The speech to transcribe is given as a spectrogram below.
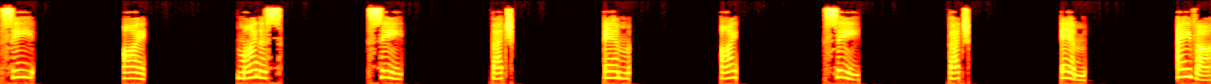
c i minus C batch M I C batch M Ava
